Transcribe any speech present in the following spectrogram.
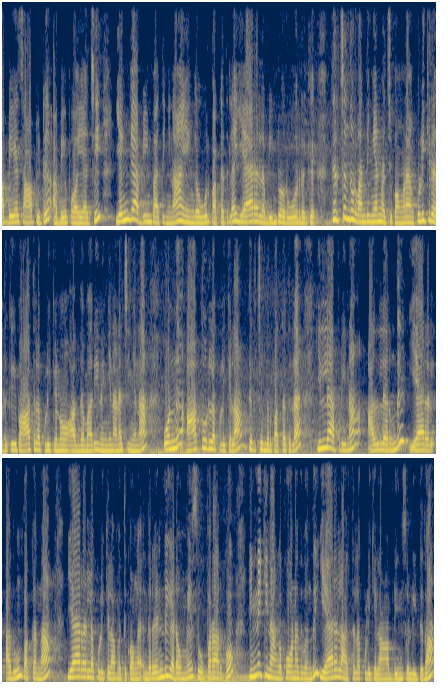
அப்படியே சாப்பிட்டுட்டு அப்படியே போயாச்சு. எங்கே அப்படின்னு பார்த்தீங்கன்னா எங்கள் ஊர் பக்கத்தில் ஏரல் அப்படின்ட்டு ஒரு ஊர் இருக்குது திருச்செந்தூர் வந்தீங்கன்னு வச்சுக்கோங்களேன். குளிக்கிறதுக்கு இப்போ ஆற்றுல குளிக்கணும் அந்த மாதிரி நீங்கள் நினச்சிங்கன்னா ஒன்று ஆத்தூரில் குளிக்கலாம் திருச்செந்தூர் பக்கத்தில். இல்லை அப்படின்னா அதுலேருந்து ஏரல் அதுவும் பக்கம்தான். ஏரலில் குளிக்கலாம் பார்த்துக்கோங்க இந்த ரெண்டு இடமுமே சூப்பராக இருக்கும். இன்றைக்கி நாங்கள் போனது வந்து ஏரல் ஆற்றுல குளிக்கலாம் அப்படின்னு சொல்லிட்டு தான்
